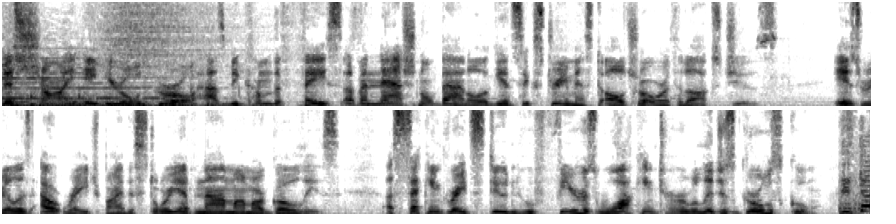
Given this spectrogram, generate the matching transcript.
This shy eight-year-old girl has become the face of a national battle against extremist ultra-Orthodox Jews. Israel is outraged by the story of Naama Margolis, a second-grade student who fears walking to her religious girls' school because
